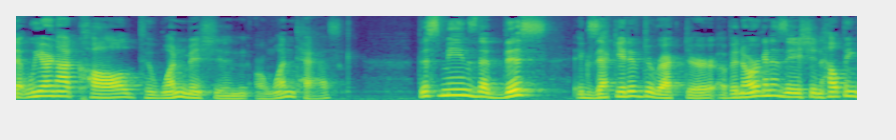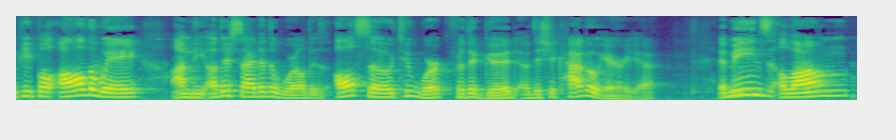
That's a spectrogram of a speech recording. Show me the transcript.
that we are not called to one mission or one task. This means that this executive director of an organization helping people all the way on the other side of the world is also to work for the good of the Chicago area. It means along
